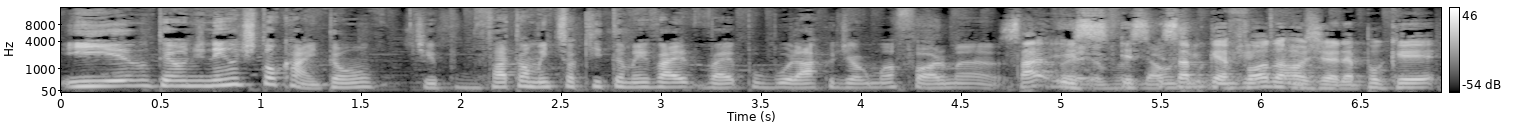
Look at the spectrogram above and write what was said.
e eu não tenho nem onde tocar. Então, tipo, fatalmente isso aqui também vai, vai pro buraco de alguma forma. Sabe, Vai- isso- isso- um sabe o que é foda, Rogério? É porque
